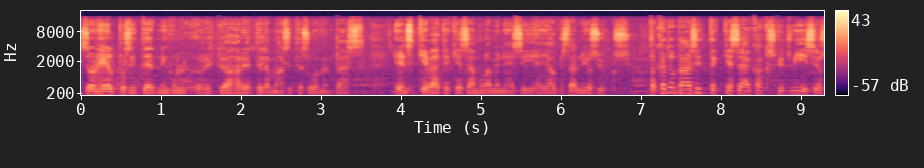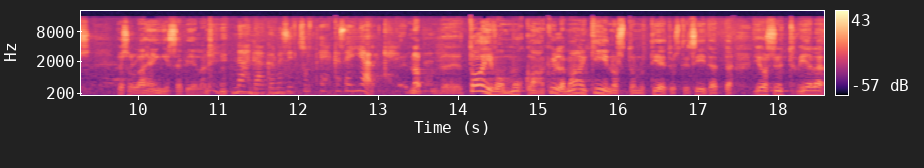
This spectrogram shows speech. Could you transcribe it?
se on helppo sitten niin kuin ryhtyä harjoittelemaan sitten Suomen päässä. Ensi kevät ja kesä mulla menee siihen ja oikeastaan jo syksy. Mutta katsotaan sitten kesää 25, jos jos ollaan hengissä vielä. Niin... Nähdäänkö me sitten sut ehkä sen jälkeen? No toivon mukaan. Kyllä mä oon kiinnostunut tietysti siitä, että jos nyt vielä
